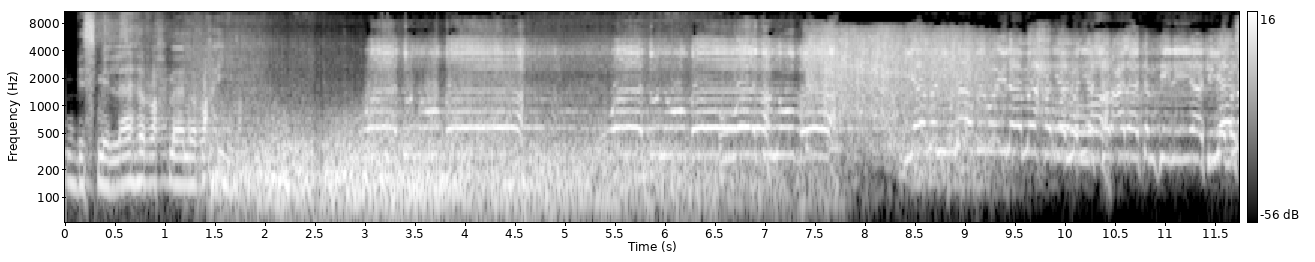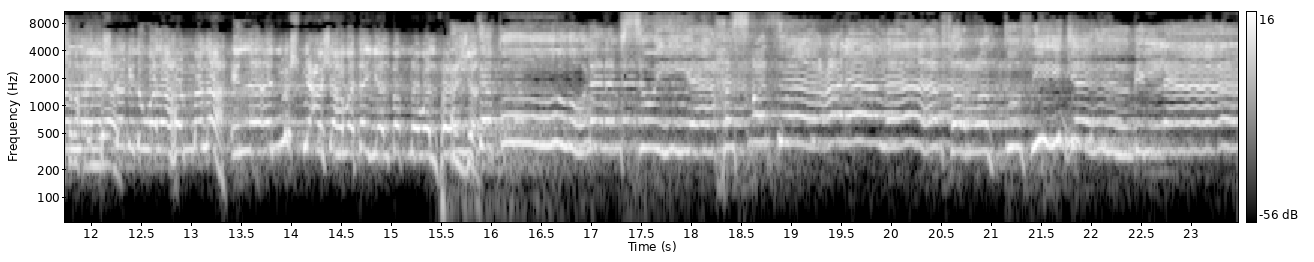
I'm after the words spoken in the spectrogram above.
بسم الله الرحمن الرحيم. وذنوباه وذنوباه وذنوباه يا من يناظر إلى ما حرم يا من. يسهر على تمثيليات يا من لا يشتغل ولا هم له إلا أن يشبع شهوتي البطن والفرج. أن تقول نفس يا حسرة على ما فرطت في جنب الله.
